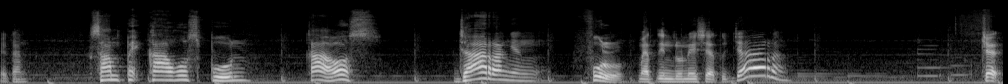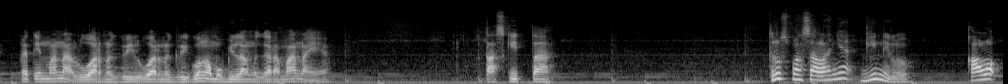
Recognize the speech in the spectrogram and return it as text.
Ya kan? Sampai kaos pun, kaos. Jarang yang full made in Indonesia tuh, jarang. Cek, made in mana? Luar negeri, luar negeri. Gue nggak mau bilang negara mana ya. Tas kita. Terus masalahnya gini loh, kalau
